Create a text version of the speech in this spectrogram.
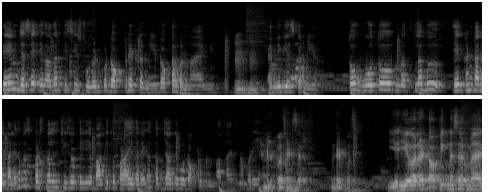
सेम जैसे एक अगर किसी स्टूडेंट को डॉक्टरेट करनी है डॉक्टर बनना है आई मीन एमबीबीएस करनी है तो वो तो मतलब एक घंटा निकालेगा बस पर्सनल चीज़ों के लिए बाकी तो पढ़ाई करेगा तब जाके वो डॉक्टर बन पाता है इतना बढ़िया। Hundred percent sir hundred percent. ये ये वाला टॉपिक ना सर मैं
